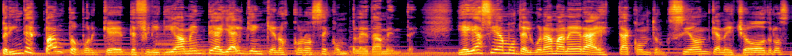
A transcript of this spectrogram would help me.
brinda espanto porque definitivamente hay alguien que nos conoce completamente. Y ahí hacíamos de alguna manera esta construcción que han hecho otros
